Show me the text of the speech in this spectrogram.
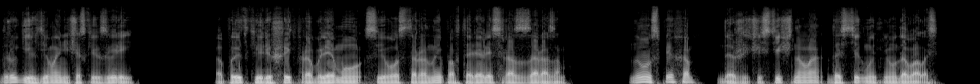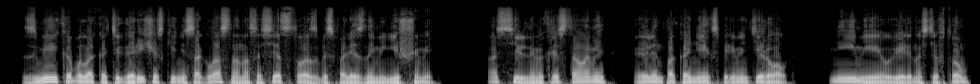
других демонических зверей. Попытки решить проблему с его стороны повторялись раз за разом, но успеха, даже частичного, достигнуть не удавалось. Змейка была категорически не согласна на соседство с бесполезными низшими, а с сильными кристаллами Эллен пока не экспериментировал, не имея уверенности в том,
